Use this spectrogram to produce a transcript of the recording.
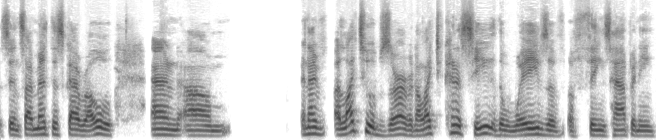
since I met this guy Raul, and um, and I've I like to observe and I like to kind of see the waves of of things happening.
